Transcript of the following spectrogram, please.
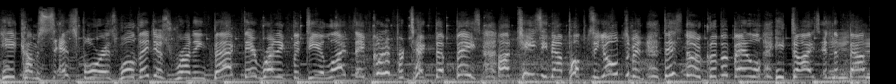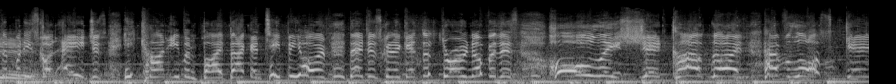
Here comes S4 as well. They're just running back. They're running for dear life. They've got to protect the base. Arteezy now pops the ultimate. There's no clip available. He dies in the fountain, but he's got Aegis. He can't even buy back and TP home. They're just going to get the throne off of this. Holy shit! Cloud9 have lost game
